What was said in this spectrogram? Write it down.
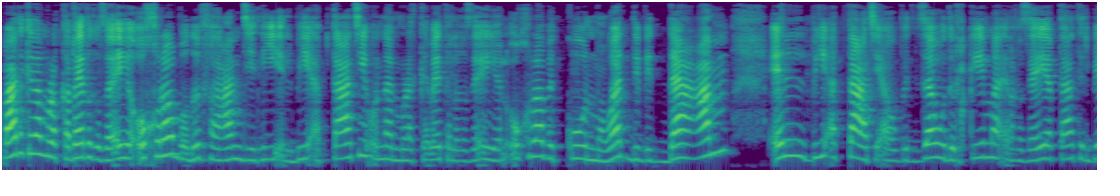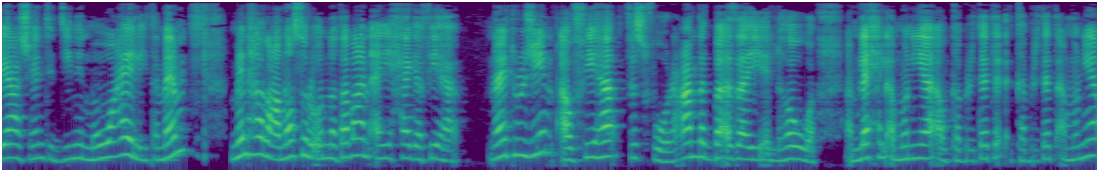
بعد كده مركبات غذائية أخرى بضيفها عندي للبيئة بتاعتي قلنا المركبات الغذائية الأخرى بتكون مواد بتدعم البيئة بتاعتي أو بتزود القيمة الغذائية بتاعت البيئة عشان تديني نمو عالي تمام؟ منها العناصر قلنا طبعا أي حاجة فيها نيتروجين أو فيها فسفور. عندك بقى زي اللي هو أملاح الأمونيا أو كبريتات كبريتات أمونيا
